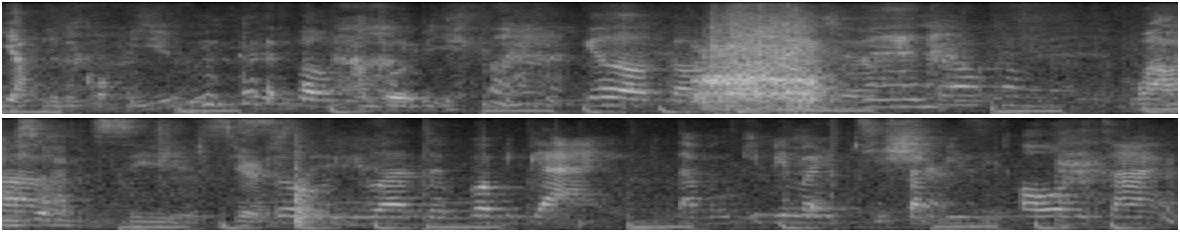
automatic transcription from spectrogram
yeah, let me copy you. I'm Bobby. You're welcome. Pleasure. Man. Welcome. Wow, I'm so happy to see you. Seriously. So you are the Bobby guy. I've been keeping my sister busy all the time.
